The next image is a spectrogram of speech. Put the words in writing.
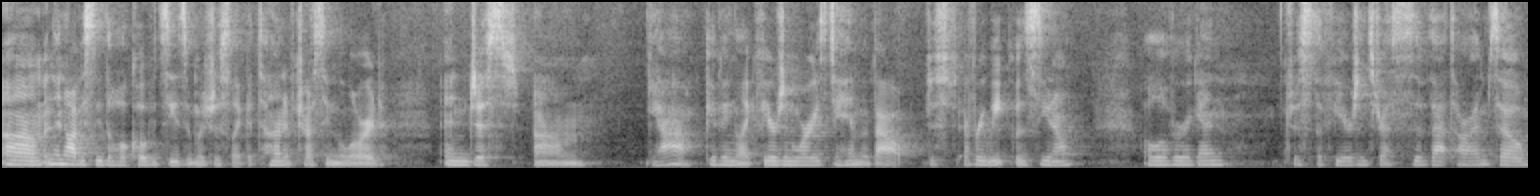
Um, and then obviously the whole COVID season was just like a ton of trusting the Lord and just um, yeah, giving like fears and worries to him about just every week was, you know, all over again. Just the fears and stresses of that time. So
